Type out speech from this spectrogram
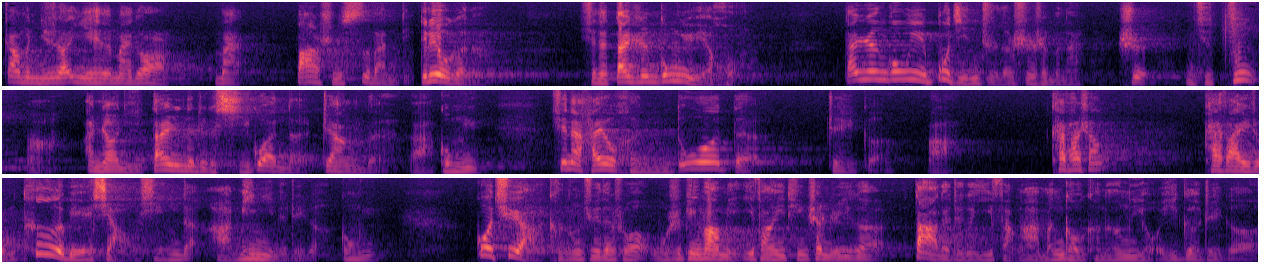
帐篷你知道一年现在卖多少？卖八十四万顶。第六个呢，现在单身公寓也火了。单身公寓不仅指的是什么呢？是你去租啊。按照你单人的这个习惯的这样的啊公寓，现在还有很多的这个啊开发商开发一种特别小型的啊 mini 的这个公寓。过去啊可能觉得说五十平方米一房一厅，甚至一个大的这个一房啊门口可能有一个这个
